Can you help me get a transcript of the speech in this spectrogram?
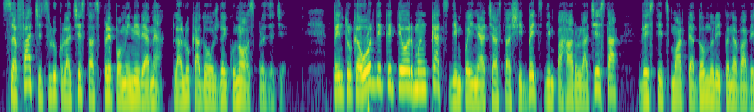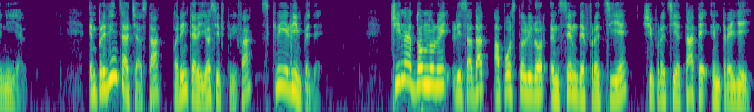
să faceți lucrul acesta spre pomenirea mea, la Luca 22 cu 19 pentru că ori de câte ori mâncați din pâinea aceasta și beți din paharul acesta, vestiți moartea Domnului până va veni El. În privința aceasta, părintele Iosif Trifa scrie limpede. Cina Domnului li s-a dat apostolilor în semn de frăție și frățietate între ei.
